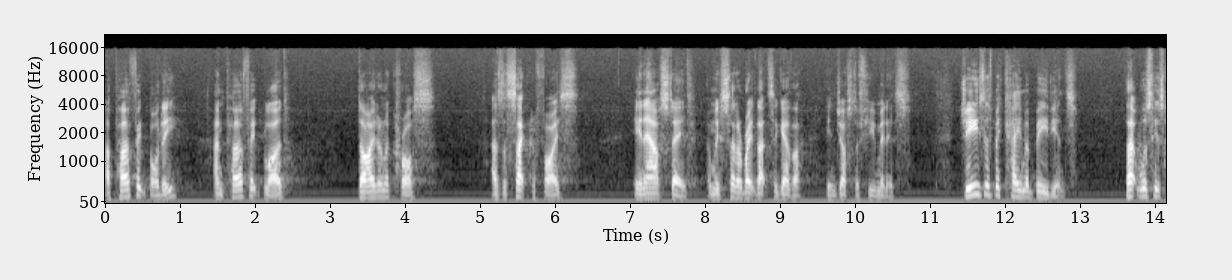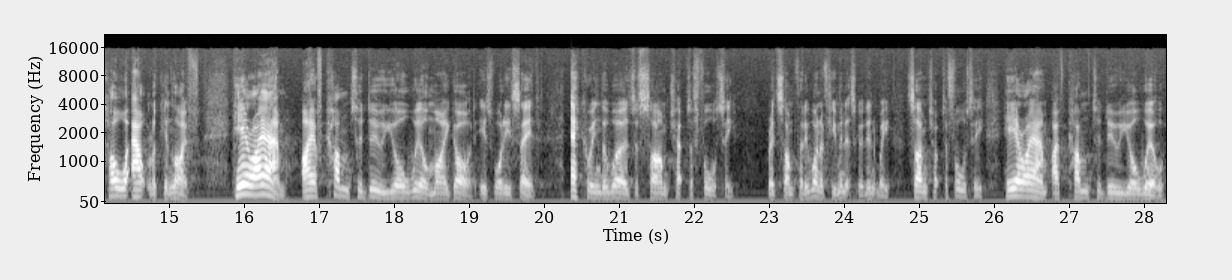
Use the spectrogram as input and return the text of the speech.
a perfect body and perfect blood, died on a cross as a sacrifice in our stead. And we celebrate that together in just a few minutes. Jesus became obedient. That was his whole outlook in life. Here I am. I have come to do your will, my God, is what he said, echoing the words of Psalm chapter 40. Read Psalm 31 a few minutes ago, didn't we? Psalm chapter 40. Here I am. I've come to do your will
